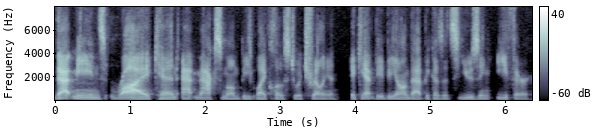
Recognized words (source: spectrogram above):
That means RAI can at maximum be like close to a trillion. It can't be beyond that because it's using Ether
